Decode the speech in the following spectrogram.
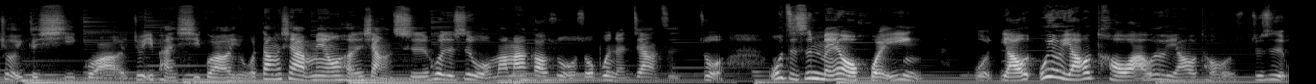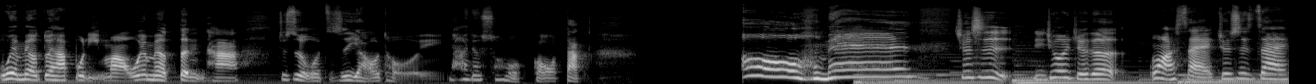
就一个西瓜而已，就一盘西瓜而已。我当下没有很想吃，或者是我妈妈告诉我说不能这样子做，我只是没有回应。我摇，我有摇头啊，我有摇头，就是我也没有对他不礼貌，我也没有瞪他，就是我只是摇头而已。他就说我高大，oh, man，就是你就会觉得哇塞，就是在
